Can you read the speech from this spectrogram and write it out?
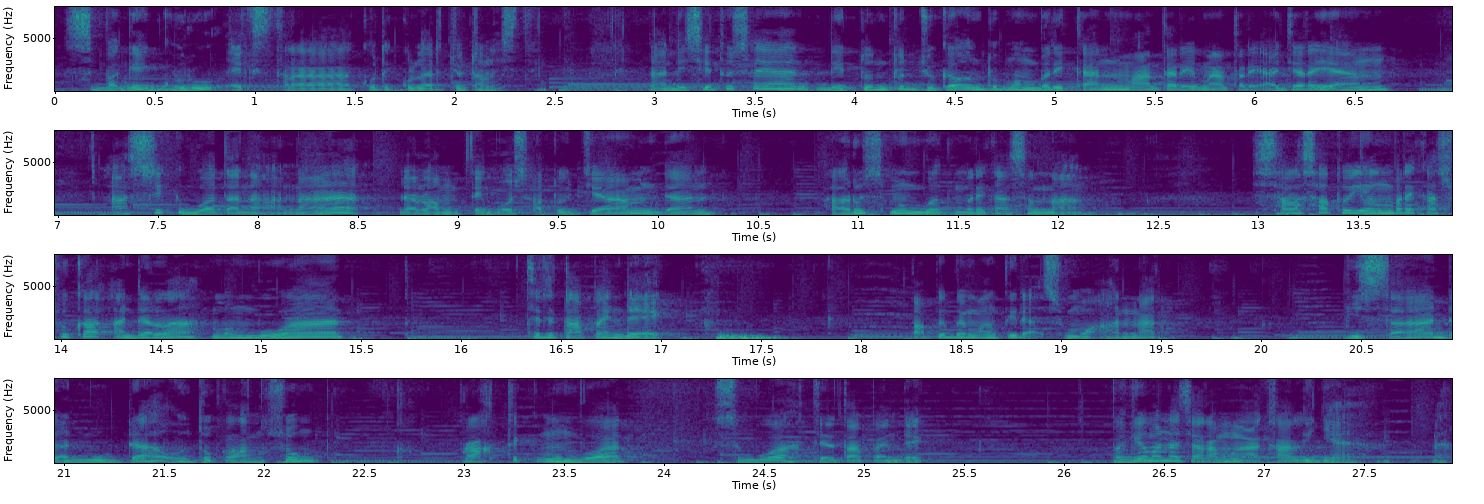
sebagai guru ekstrakurikuler jurnalistik. Nah, di situ saya dituntut juga untuk memberikan materi-materi ajar yang asik buat anak-anak dalam tempo satu jam dan harus membuat mereka senang. Salah satu yang mereka suka adalah membuat cerita pendek. Tapi memang tidak semua anak bisa dan mudah untuk langsung praktik membuat sebuah cerita pendek. Bagaimana cara mengakalinya? Nah,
